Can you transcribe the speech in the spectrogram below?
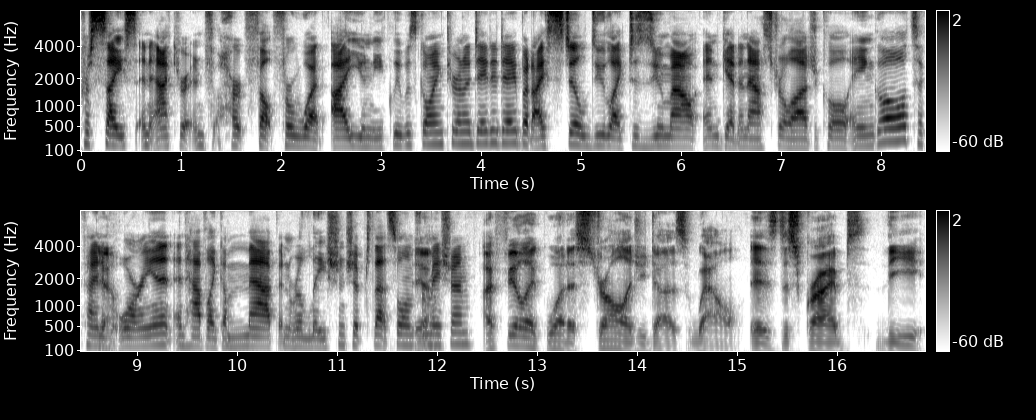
precise and accurate and heartfelt for what I uniquely was going through on a day to day, but I still do like to zoom out and get an astrological angle to kind yeah. of orient and have like a map and relationship to that soul information. Yeah. I feel like what astrology does well is describes the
